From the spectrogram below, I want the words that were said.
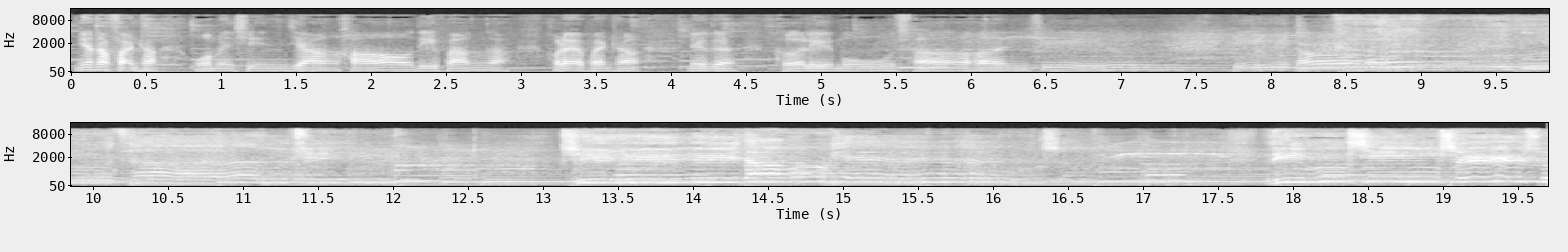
你看他翻唱《我们新疆好地方》啊，后来翻唱那个《克里木残局》，一道残局，直到边上，临行时种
